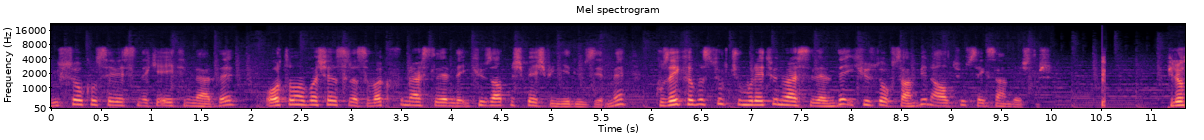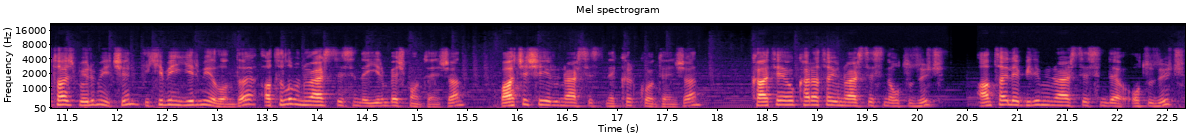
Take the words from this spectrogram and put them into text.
yüksekokul seviyesindeki eğitimlerde ortalama başarı sırası vakıf üniversitelerinde 265.720, Kuzey Kıbrıs Türk Cumhuriyeti Üniversitelerinde 290.685'tir. Pilotaj bölümü için 2020 yılında Atılım Üniversitesi'nde 25 kontenjan, Bahçeşehir Üniversitesi'nde 40 kontenjan, KTO Karatay Üniversitesi'nde 33, Antalya Bilim Üniversitesi'nde 33,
